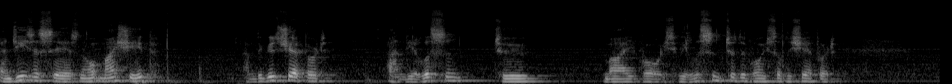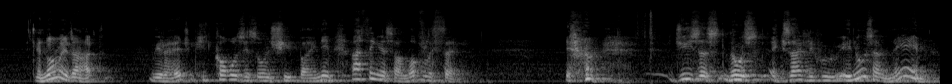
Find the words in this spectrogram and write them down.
and Jesus says, No, my sheep, I'm the good shepherd, and they listen to my voice. We listen to the voice of the shepherd. And not only that, we read, he calls his own sheep by name. I think it's a lovely thing. Jesus knows exactly who, he knows our name.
